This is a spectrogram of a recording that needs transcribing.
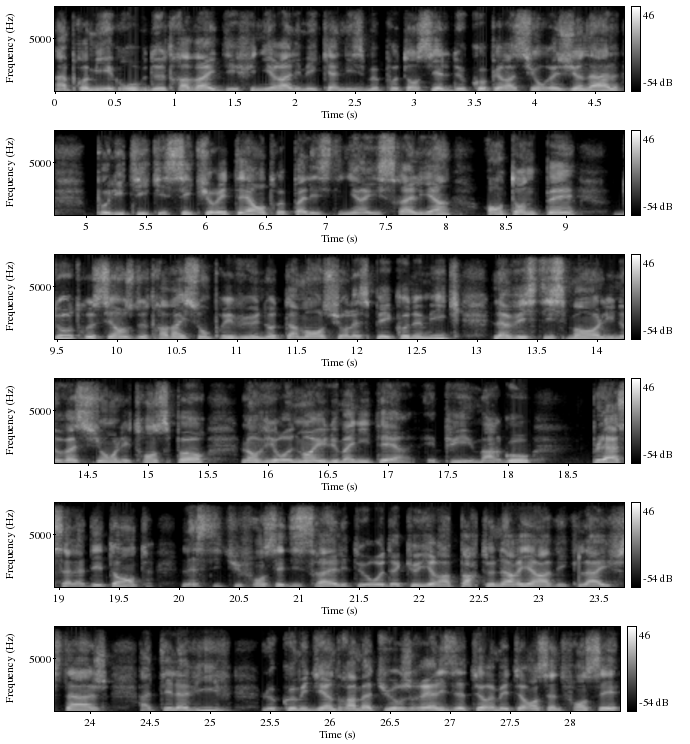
Un premier groupe de travail définira les mécanismes potentiels de coopération régionale, politique et sécuritaire entre Palestiniens et Israéliens en temps de paix. D'autres séances de travail sont prévues, notamment sur l'aspect économique, l'investissement, l'innovation, les transports, l'environnement et l'humanitaire. Et puis, Margot, Place à la détente. L'Institut français d'Israël est heureux d'accueillir un partenariat avec Life Stage à Tel Aviv. Le comédien, dramaturge, réalisateur et metteur en scène français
